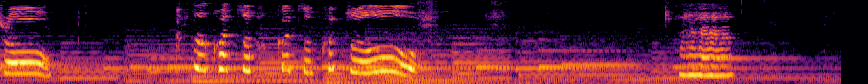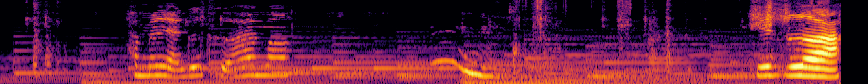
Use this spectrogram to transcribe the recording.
钟。快走，快走，快走，快走！他们两个可爱吗？嗯。接着啊，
